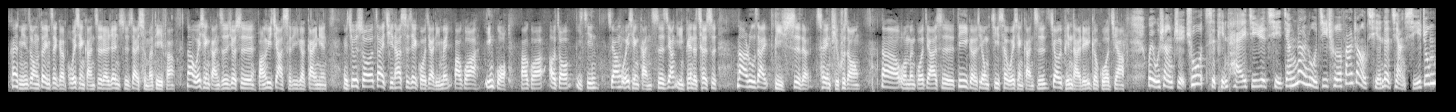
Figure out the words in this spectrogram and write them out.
看民众对这个危险感知的认知在什么地方。那危险感知就是防御驾驶的一个概念，也就是说，在其他世界国家里面，包括英国、包括澳洲，已经将危险感知这样影片的测试纳入在笔试的测验题库中。那我们国家是第一个用机车危险感知教育平台的一个国家。魏无胜指出，此平台即日起将纳入机车发照前的讲习中，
